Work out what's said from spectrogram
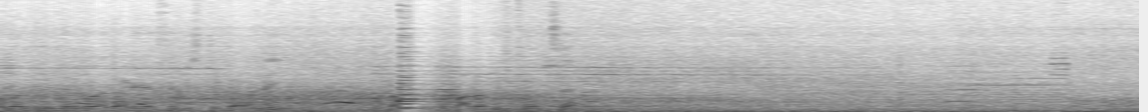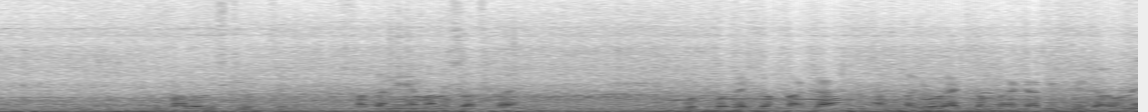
ওভার ব্রিজের গোড়া দাঁড়িয়ে আছে বৃষ্টির কারণেই। ভালো বৃষ্টি হচ্ছে। খুব ভালো বৃষ্টি হচ্ছে। ছাতা নিয়ে মানুষ রাস্তায় ফুটপথ একদম পাকা, রাস্তাগুলো একদম পাকা বৃষ্টির কারণে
